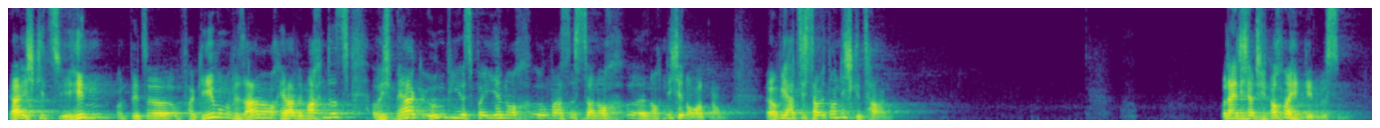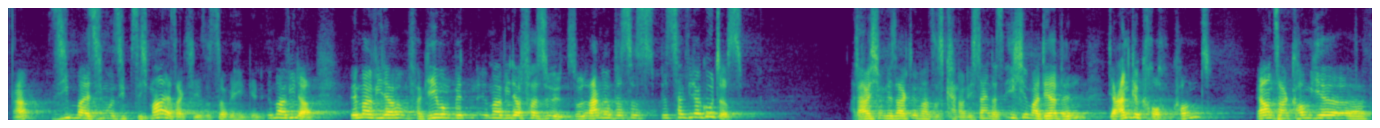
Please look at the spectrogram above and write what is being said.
ja, ich gehe zu ihr hin und bitte um Vergebung und wir sagen auch, ja, wir machen das, aber ich merke, irgendwie ist bei ihr noch, irgendwas ist da noch, äh, noch nicht in Ordnung. Irgendwie hat sich damit noch nicht getan. Und da hätte ich natürlich nochmal hingehen müssen. Ja? Siebenmal, 77 Mal, sagt Jesus, sollen wir hingehen. Immer wieder. Immer wieder um Vergebung bitten, immer wieder versöhnen, solange bis es, bis es halt wieder gut ist. Da habe ich mir gesagt, immer, das kann doch nicht sein, dass ich immer der bin, der angekrochen kommt ja, und sagt, komm hier,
